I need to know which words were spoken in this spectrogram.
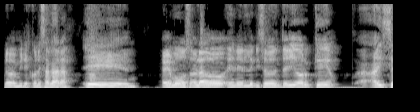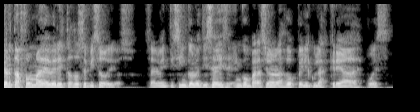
No me mires con esa cara. Eh, hemos hablado en el episodio anterior que hay cierta forma de ver estos dos episodios. O sea, el 25 y el 26 en comparación a las dos películas creadas después.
